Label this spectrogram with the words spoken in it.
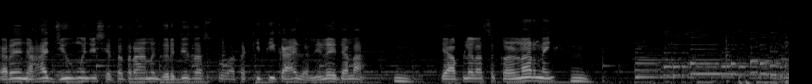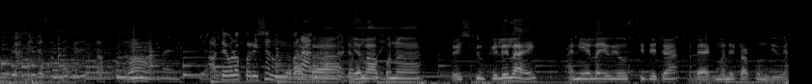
कारण हा जीव म्हणजे शेतात राहणं गरजेचं असतो. आता किती काय झालेलं आहे त्याला. ते आपल्याला असं कळणार नाही. आता एवढा परेशान होऊन पण आता याला नाही. आपण रेस्क्यू केलेला आहे आणि याला व्यवस्थित याच्या बॅगमध्ये टाकून देऊया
